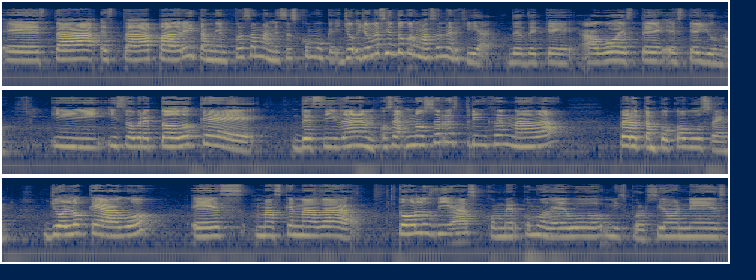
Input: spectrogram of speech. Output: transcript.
eh, está, está padre y también pues amaneces como que yo, yo me siento con más energía desde que hago este, este ayuno. Y, y sobre todo que decidan, o sea, no se restrinjan nada, pero tampoco abusen. Yo lo que hago es más que nada todos los días comer como debo, mis porciones,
